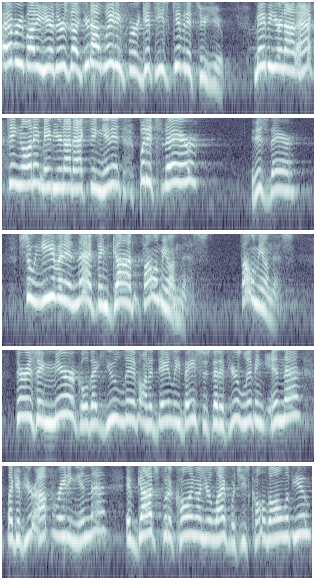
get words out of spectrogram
Everybody here, there's not, you're not waiting for a gift, He's given it to you. Maybe you're not acting on it, maybe you're not acting in it, but it's there. It is there. So even in that, then God, follow me on this. Follow me on this. There is a miracle that you live on a daily basis that if you're living in that, like if you're operating in that, if God's put a calling on your life, which He's called all of you,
